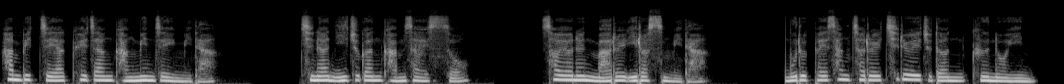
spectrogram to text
한빛제약 회장 강민재입니다. 지난 2주간 감사했소. 서연은 말을 잃었습니다. 무릎에 상처를 치료해주던 그 노인,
